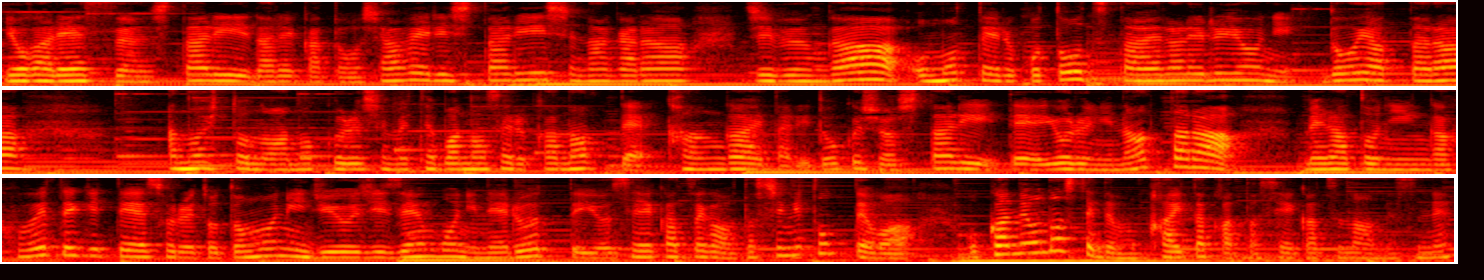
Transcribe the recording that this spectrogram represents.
ヨガレッスンしたり誰かとおしゃべりしたりしながら自分が思っていることを伝えられるようにどうやったらあの人のあの苦しみ手放せるかなって考えたり読書したりで夜になったらメラトニンが増えてきてそれとともに10時前後に寝るっていう生活が私にとってはお金を出してでも買いたかった生活なんですね。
